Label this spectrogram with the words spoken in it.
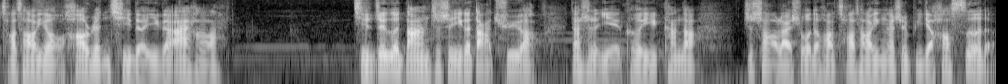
曹操有好人妻的一个爱好啊。其实这个当然只是一个打趣啊，但是也可以看到，至少来说的话，曹操应该是比较好色的。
